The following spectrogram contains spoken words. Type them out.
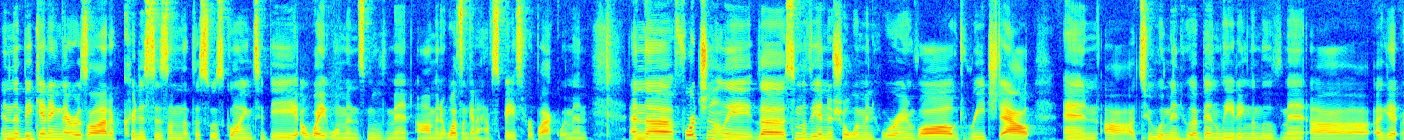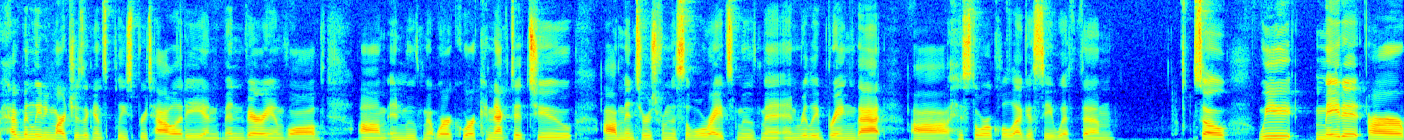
in the beginning there was a lot of criticism that this was going to be a white woman's movement um, and it wasn't going to have space for black women. And the, fortunately, the, some of the initial women who were involved reached out and uh, two women who have been leading the movement, uh, have been leading marches against police brutality and been very involved um, in movement work who are connected to uh, mentors from the civil rights movement and really bring that uh, historical legacy with them. So we made it our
